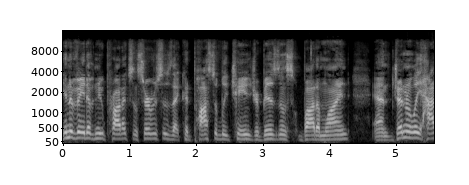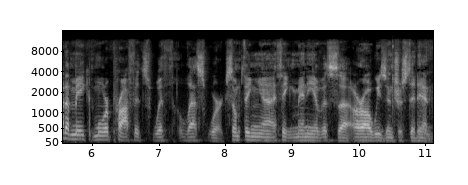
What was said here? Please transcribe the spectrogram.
innovative new products and services that could possibly change your business bottom line, and generally how to make more profits with less work. Something uh, I think many of us uh, are always interested in.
